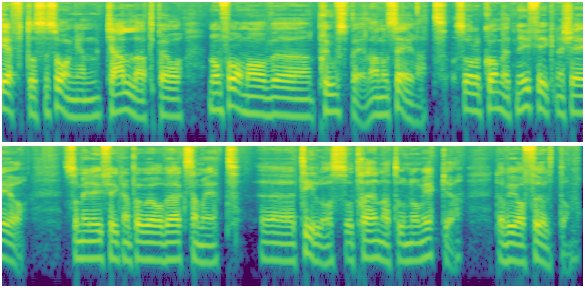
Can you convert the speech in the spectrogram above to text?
efter säsongen kallat på någon form av eh, provspel, annonserat. Så har det kommit nyfikna tjejer som är nyfikna på vår verksamhet eh, till oss och tränat under en vecka där vi har följt dem.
